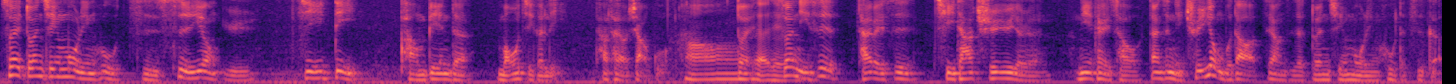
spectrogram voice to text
所以敦亲睦邻户只适用于基地旁边的某几个里。它才有效果哦，对，所以你是台北市其他区域的人，你也可以抽，但是你却用不到这样子的敦亲睦邻户的资格。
